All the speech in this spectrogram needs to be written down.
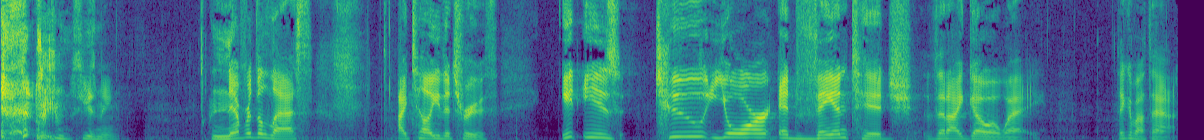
excuse me, nevertheless, I tell you the truth. It is to your advantage that I go away. Think about that.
